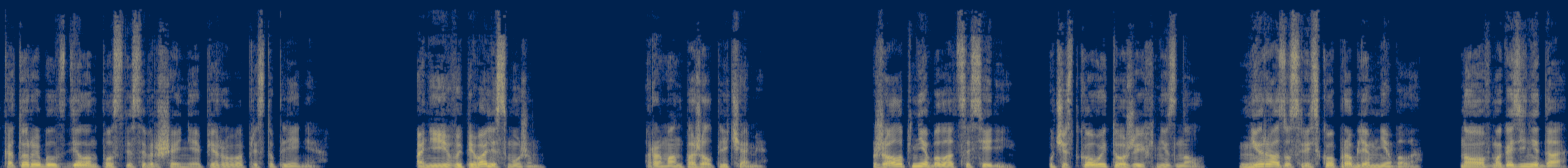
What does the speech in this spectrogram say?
который был сделан после совершения первого преступления. Они выпивали с мужем? Роман пожал плечами. Жалоб не было от соседей. Участковый тоже их не знал. Ни разу с Рисько проблем не было. Но в магазине да,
